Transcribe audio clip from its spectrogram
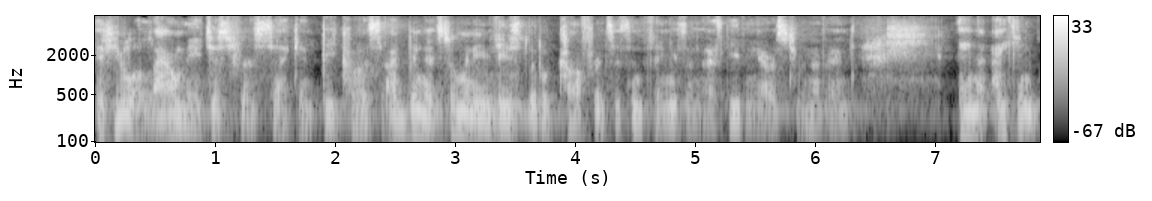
if you'll allow me just for a second, because I've been at so many of these little conferences and things, and last evening I was to an event, and I think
